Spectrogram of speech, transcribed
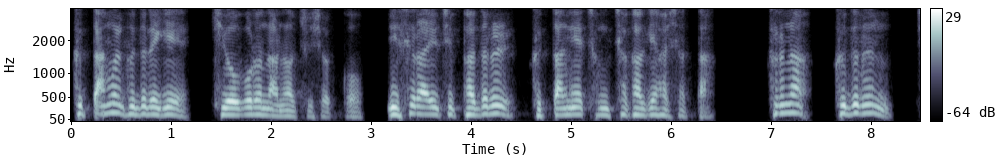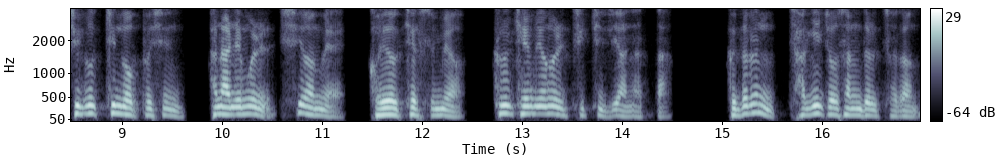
그 땅을 그들에게 기업으로 나눠 주셨고 이스라엘 지파들을 그 땅에 정착하게 하셨다. 그러나 그들은 지극히 높으신 하나님을 시험에 거역했으며 그 계명을 지키지 않았다. 그들은 자기 조상들처럼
